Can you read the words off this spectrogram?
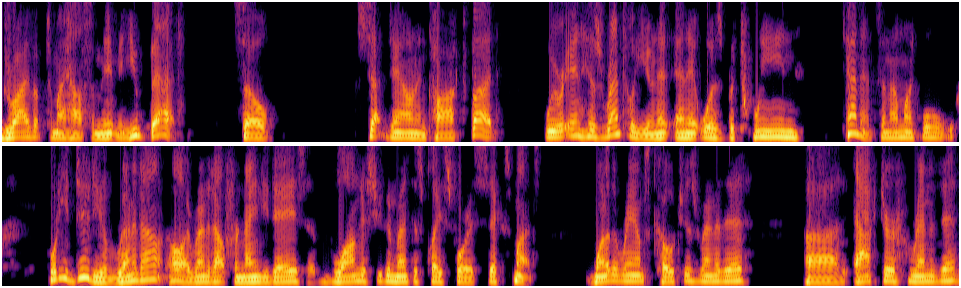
Drive up to my house and meet me." You bet. So sat down and talked, but we were in his rental unit and it was between tenants. And I'm like, well, what do you do? Do you rent it out? Oh, I rent it out for 90 days. The longest you can rent this place for is six months. One of the Rams coaches rented it. Uh, the actor rented it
